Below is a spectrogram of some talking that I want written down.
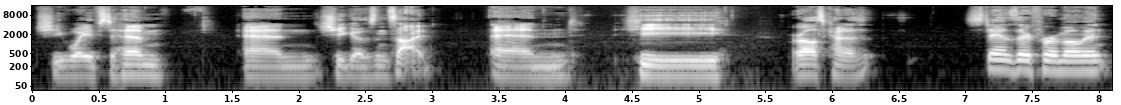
She waves to him, and she goes inside. And he, Aurelius, kind of stands there for a moment.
